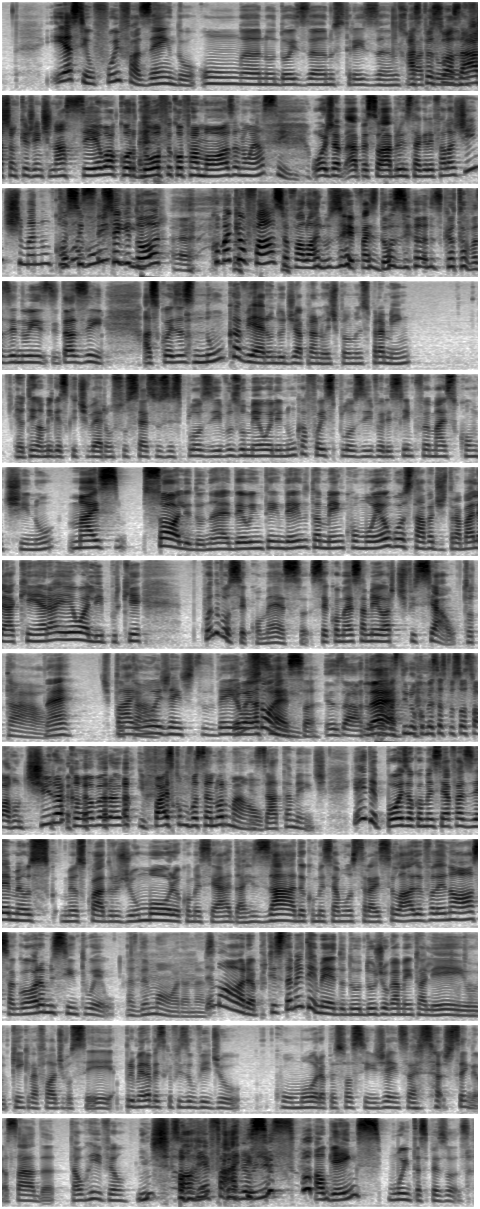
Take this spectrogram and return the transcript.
E assim, eu fui fazendo um ano, dois anos, três anos, As pessoas anos. acham que a gente nasceu, acordou, ficou famosa, não é assim. Hoje a, a pessoa abre o Instagram e fala, gente, mas não consigo um assim? seguidor. Como é que eu faço? Eu falo, ah, não sei, faz 12 anos que eu tô fazendo isso. Então, assim, as coisas nunca vieram do dia pra noite, pelo menos pra mim. Eu tenho amigas que tiveram sucessos explosivos. O meu, ele nunca foi explosivo, ele sempre foi mais contínuo, mais sólido, né? Deu entendendo também como eu gostava de trabalhar, quem era eu ali, porque quando você começa, você começa meio artificial, Total. né? Tipo, ai, Total. oi, gente, tudo bem? Eu, Eu era sou assim. essa. Exato. Eu Né? tava assim, no começo as pessoas falavam, tira a câmera e faz como você é normal. Exatamente. E aí depois eu comecei a fazer meus, meus quadros de humor, eu comecei a dar risada, eu comecei a mostrar esse lado. Eu falei, nossa, agora eu me sinto eu. Mas demora, né? Demora, porque você também tem medo do, do julgamento alheio, quem que vai falar de você. A primeira vez que eu fiz um vídeo com humor, a pessoa assim, gente, você acha você engraçada? Tá horrível. Mentira, Só refaz. isso? Alguém, muitas pessoas.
